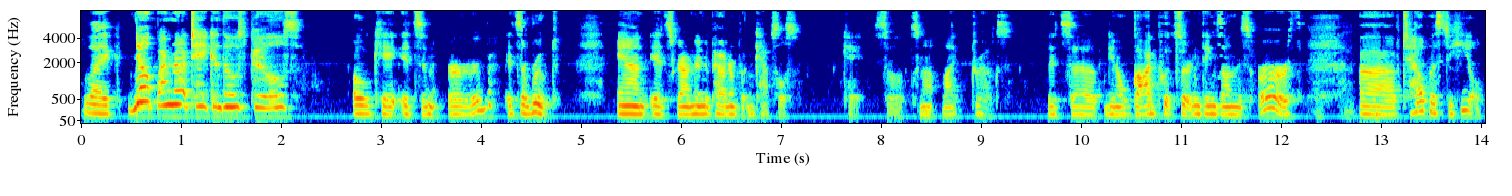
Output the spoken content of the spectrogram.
Like nope i'm not taking those pills Okay, it's an herb. It's a root. And it's ground into powder and put in capsules. Okay, so it's not like drugs. It's, a uh, you know, God put certain things on this earth uh, to help us to heal.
